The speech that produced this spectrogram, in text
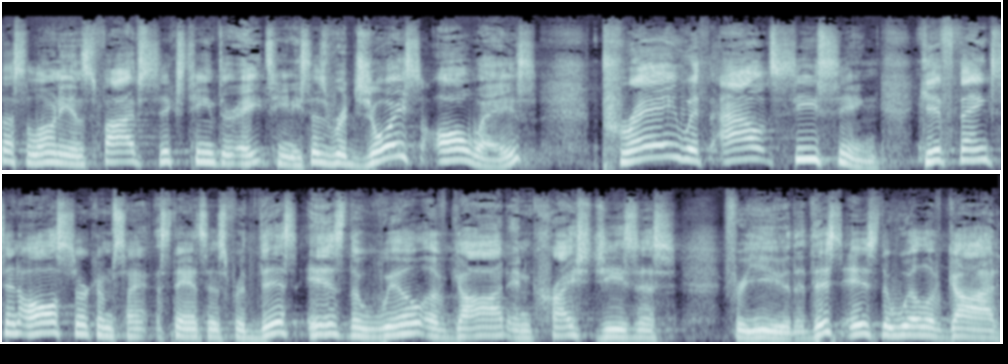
Thessalonians 5, 16 through 18. He says, Rejoice always, Pray without ceasing. Give thanks in all circumstances, for this is the will of God in Christ Jesus for you. That this is the will of God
